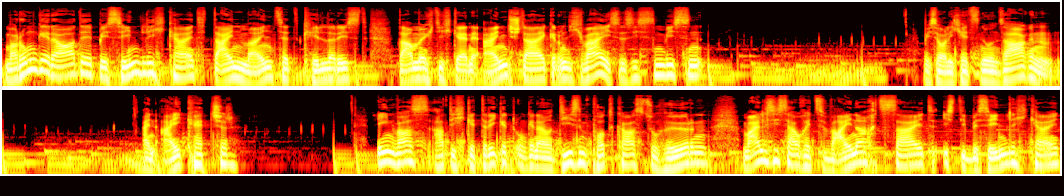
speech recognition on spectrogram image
Warum gerade Besinnlichkeit dein Mindset-Killer ist, da möchte ich gerne einsteigen und ich weiß, es ist ein bisschen, wie soll ich jetzt nun sagen, ein Eyecatcher, Irgendwas hat dich getriggert, um genau diesen Podcast zu hören, weil es ist auch jetzt Weihnachtszeit, ist die Besinnlichkeit.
